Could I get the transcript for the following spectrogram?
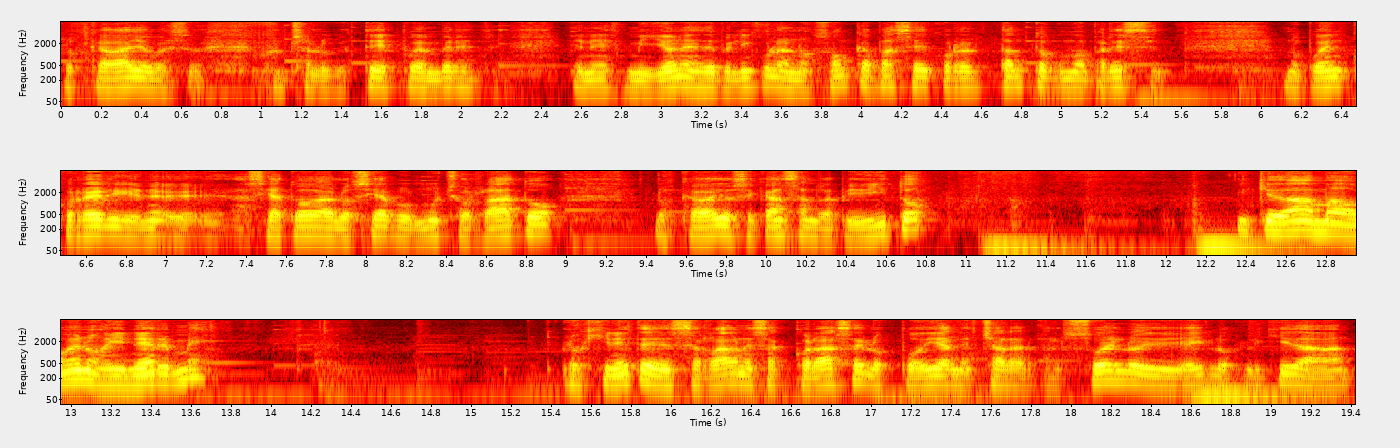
los caballos, pues, contra lo que ustedes pueden ver en, millones de películas, no son capaces de correr tanto como aparecen. No pueden correr eh, hacia toda velocidad por mucho rato. Los caballos se cansan rapidito y quedaban más o menos inermes. Los jinetes encerrados en esas corazas los podían echar al, suelo y ahí los liquidaban.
